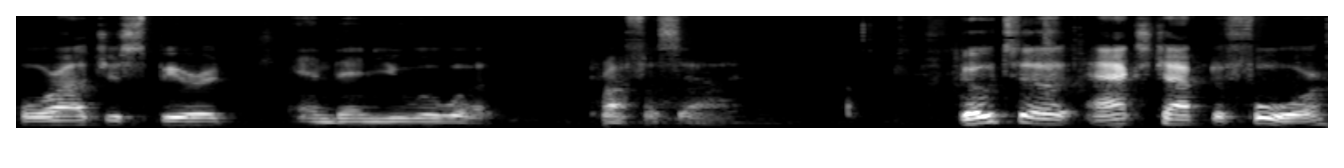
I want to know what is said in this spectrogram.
Pour out your spirit, and then you will what? Prophesy. Go to Acts chapter 4.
